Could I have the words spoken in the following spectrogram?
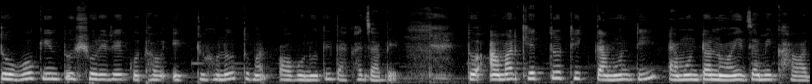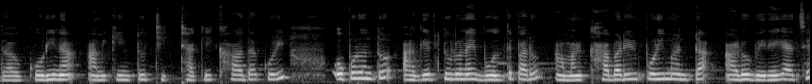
তবুও কিন্তু শরীরে কোথাও একটু হলেও তোমার অবনতি দেখা যাবে। তো আমার ক্ষেত্র ঠিক তেমনটি, এমনটা নয় যে আমি খাওয়া দাওয়া করি না, আমি কিন্তু ঠিকঠাকই খাওয়া দাওয়া করি। উপরন্তু, আগের তুলনায় বলতে পারো, আমার খাবারের পরিমাণটা আরও বেড়ে গেছে।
